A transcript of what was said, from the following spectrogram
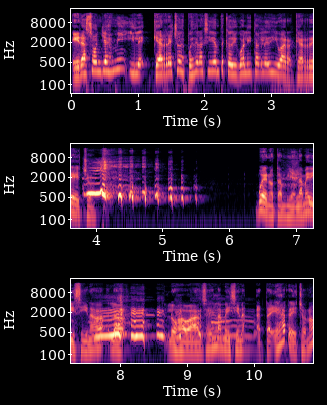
Era Sonja Smith y le, ¿qué arrecho después del accidente quedó igualita a Gladys Ibarra? ¿Qué arrecho? Bueno, también la medicina, los avances en la medicina. Es arrecho, ¿no?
